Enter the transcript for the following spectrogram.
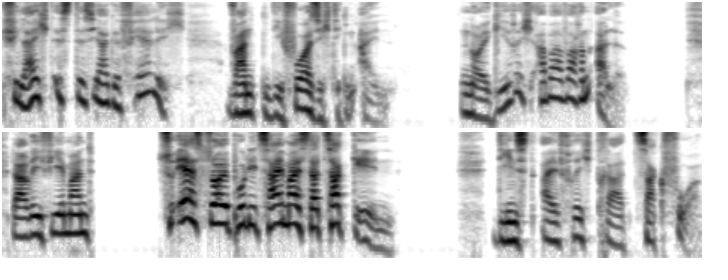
Vielleicht ist es ja gefährlich, wandten die Vorsichtigen ein. Neugierig aber waren alle. Da rief jemand Zuerst soll Polizeimeister Zack gehen. Diensteifrig trat Zack vor.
